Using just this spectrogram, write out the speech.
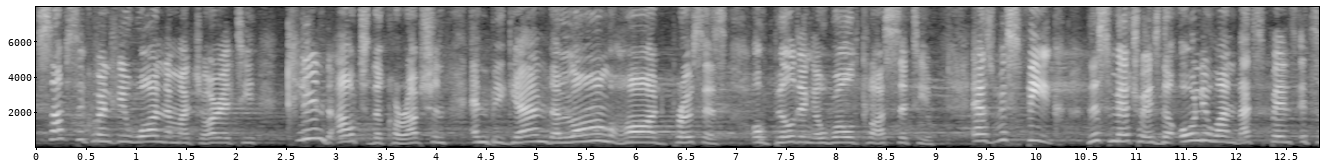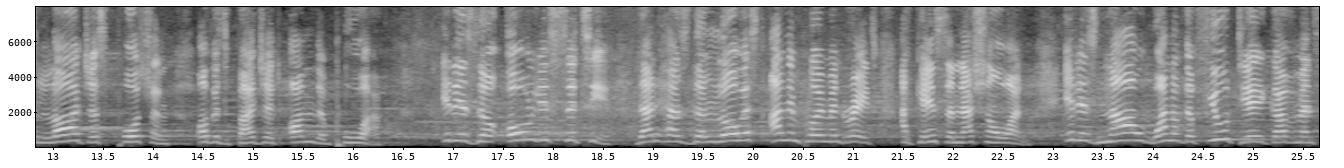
subsequently won a majority, cleaned out the corruption, and began the long, hard process of building a world-class city. As we speak, this metro is the only one that spends its largest portion of its budget on the poor. It is the only city that has the lowest unemployment rate against the national one. It is now one of the few DA governments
